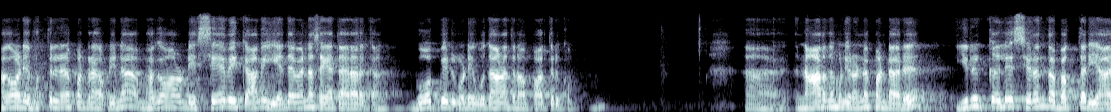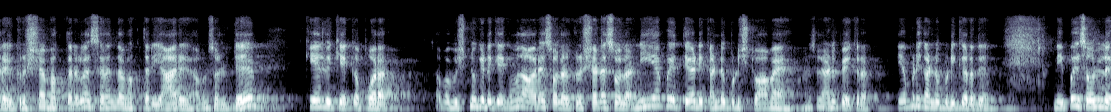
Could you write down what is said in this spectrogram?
பகவானுடைய பக்தர்கள் என்ன பண்றாங்க அப்படின்னா பகவானுடைய சேவைக்காக எதை வேணா செய்ய தயாரா இருக்காங்க. கோபியர்களுடைய உதாரணத்தை நம்ம பார்த்திருக்கோம். நாரத முனிவர் என்ன பண்றாரு? இருக்கலே சிறந்த பக்தர் யாரு? கிருஷ்ண பக்தர்கள சிறந்த பக்தர் யாரு? அப்படின்னு சொல்லிட்டு கேள்வி கேட்க போறார். அப்ப விஷ்ணு கிட்ட கேட்கும்போது அவரே சொல்றாரு கிருஷ்ணனே சொல்ற நீயே போய் தேடி கண்டுபிடிச்சிட்டு வாவேன் அப்படின்னு சொல்லி அனுப்பி வைக்கிறார். எப்படி கண்டுபிடிக்கிறது? நீ போய் சொல்லு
